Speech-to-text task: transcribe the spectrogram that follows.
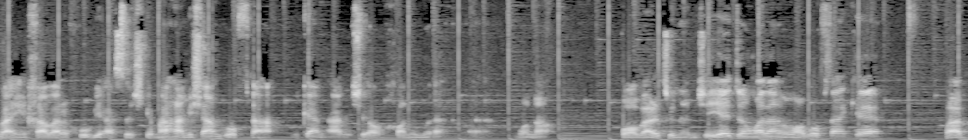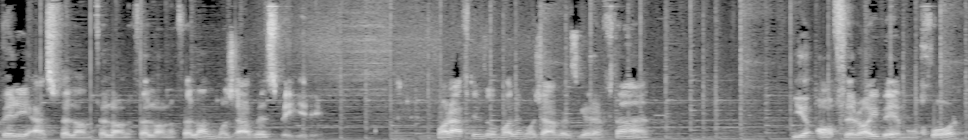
و این خبر خوبی هستش که من همیشه هم گفتم. میگم همیشه خانم مونا باورتون نمیشه. یه عده اومدن ما گفتن که باید بری از فلان فلان فلان و فلان مجوز بگیری. ما رفتیم دنبال مجوز گرفتن. یه آفرایی بهمون خورد.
